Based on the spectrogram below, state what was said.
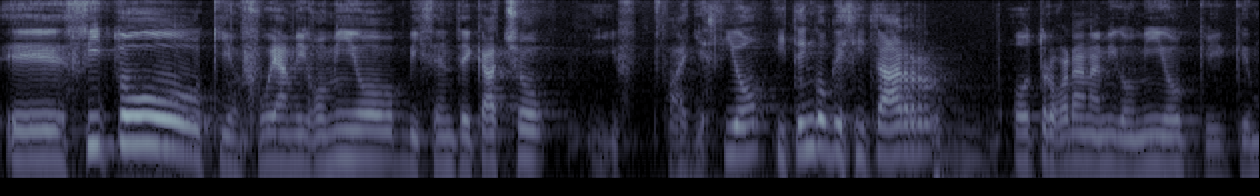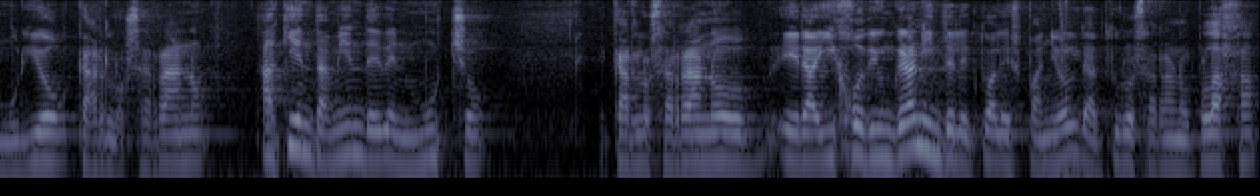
Eh, cito quien fue amigo mío, Vicente Cacho, y falleció, y tengo que citar otro gran amigo mío que, que murió, Carlos Serrano, a quien también deben mucho. Carlos Serrano era hijo de un gran intelectual español, de Arturo Serrano Plaja,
